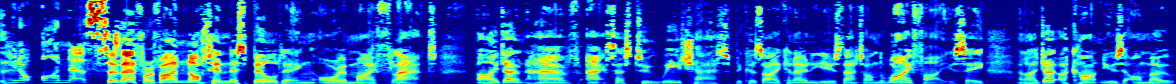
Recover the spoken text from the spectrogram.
you know, honest. So therefore, if I'm not in this building or in my flat, I don't have access to WeChat because I can only use that on the Wi-Fi, you see, and I don't, I can't use it on mo-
